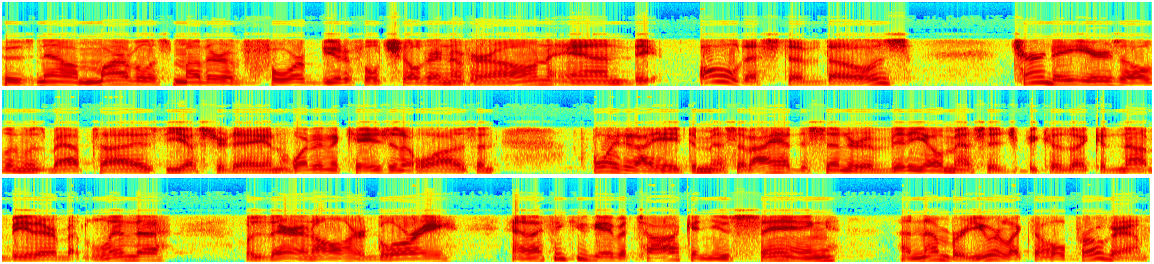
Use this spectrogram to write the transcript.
who's now a marvelous mother of four beautiful children of her own, and the oldest of those turned eight years old and was baptized yesterday, and what an occasion it was. And boy, did I hate to miss it. I had to send her a video message because I could not be there, but Linda was there in all her glory. And I think you gave a talk and you sang a number. You were like the whole program.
